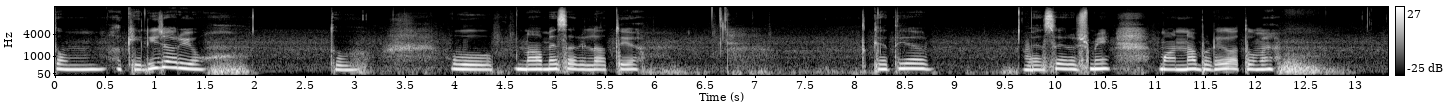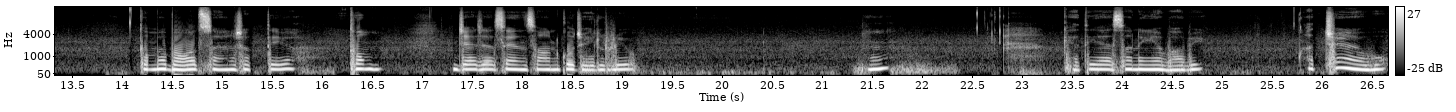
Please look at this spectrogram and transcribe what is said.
तुम अकेली जा रही हो? तो वो नाम में सर हिलाती है। कहती है, वैसे रश्मि, मानना पड़ेगा तुम्हें। तुम्हें बहुत सहन शक्ति है। तुम जय जैसे इंसान को झेल रही हो। हम्म? कहती है, ऐसा नहीं है भाभी। अच्छे हैं वो।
